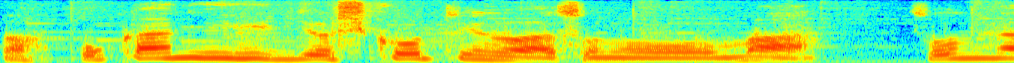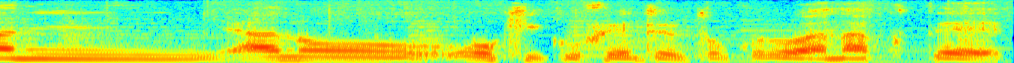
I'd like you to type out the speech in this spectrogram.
まあ、他に女子校というのはその、まあ、そんなにあの大きく増えているところはなくて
